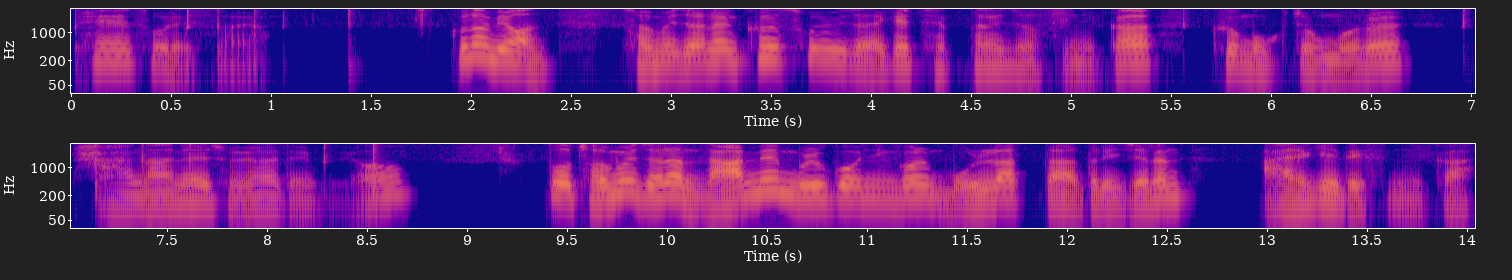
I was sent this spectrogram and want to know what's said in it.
패소를 했어요. 그러면 점유자는 그 소유자에게 재판해 줬으니까 그 목적물을 반환해 줘야 되고요. 또 점유자는 남의 물건인 걸 몰랐다 하더라도 이제는 알게 됐으니까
